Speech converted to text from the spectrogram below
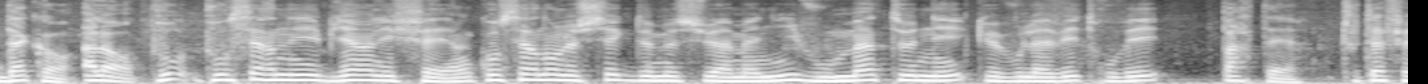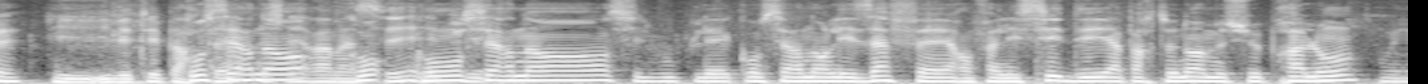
D'accord. Alors, pour, pour cerner bien les faits, hein, concernant le chèque de Monsieur Amani, vous maintenez que vous l'avez trouvé par terre. Tout à fait. Il, il était par terre, l'ai ramassé. con- et puis- concernant, s'il vous plaît, concernant les affaires, enfin les CD appartenant à Monsieur Pralon, Oui.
